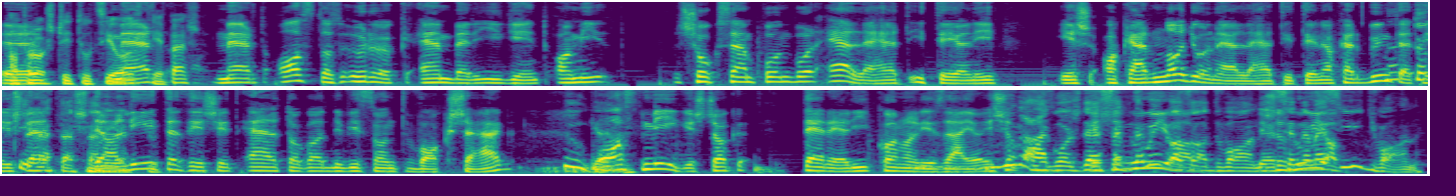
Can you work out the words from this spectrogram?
A prostitúcióhoz mert, képest? Mert azt az örök emberi igényt, ami sok szempontból el lehet ítélni és akár nagyon el lehet ítélni, akár büntetés lehet, de a létezését eltagadni viszont vakság, Igen. azt mégiscsak tereli, kanalizálja. És Világos, az, de és szerintem újabb, igazad van, és szerintem újabb, ez így van.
